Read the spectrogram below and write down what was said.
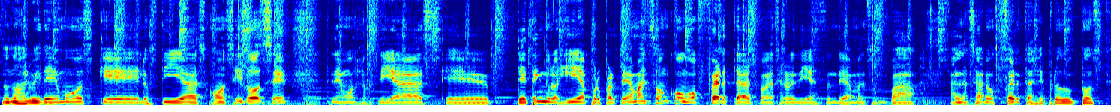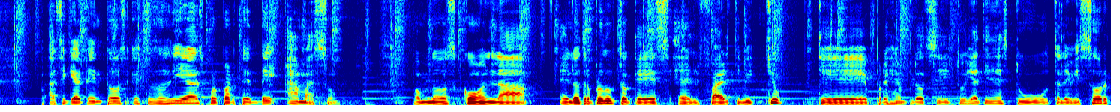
No nos olvidemos que los días 11 y 12 tenemos los días eh, de tecnología por parte de Amazon con ofertas. Van a ser los días donde Amazon va a lanzar ofertas de productos. Así que atentos estos dos días por parte de Amazon. Vámonos con la, el otro producto que es el Fire TV Cube. Que por ejemplo si tú ya tienes tu televisor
